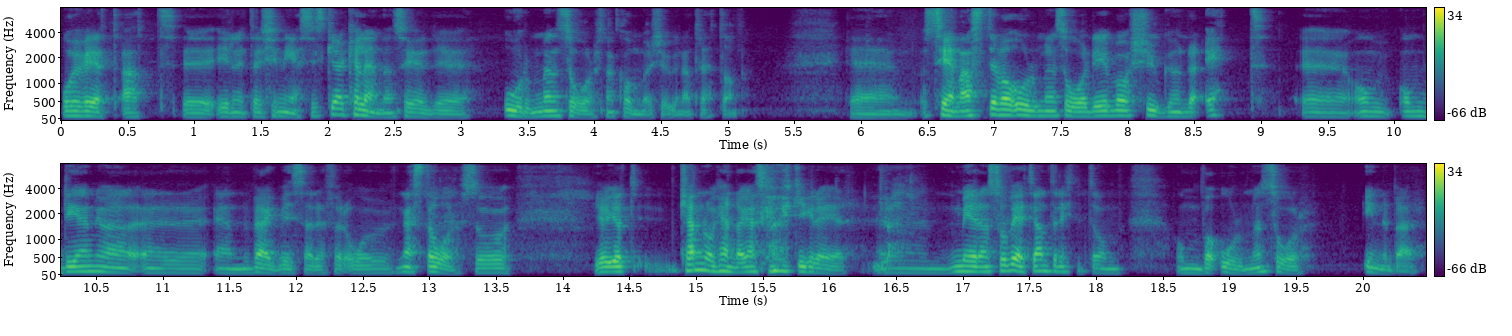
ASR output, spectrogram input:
Och vi vet att eh, enligt den kinesiska kalendern så är det ormens år som kommer 2013. Eh, senast det var ormens år, det var 2001. Eh, om, om det nu är en vägvisare för år, nästa år så jag, jag, kan nog hända ganska mycket grejer. Ja. Eh, mer än så vet jag inte riktigt om, om vad ormens år innebär.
